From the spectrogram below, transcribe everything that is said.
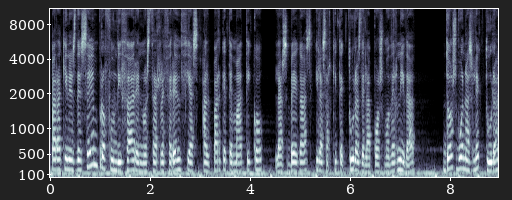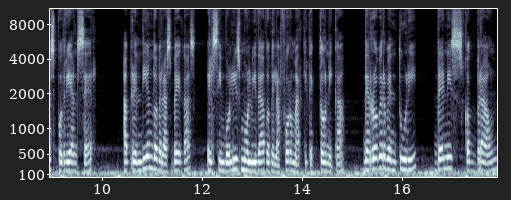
para quienes deseen profundizar en nuestras referencias al parque temático, Las Vegas y las arquitecturas de la posmodernidad, dos buenas lecturas podrían ser Aprendiendo de Las Vegas, el simbolismo olvidado de la forma arquitectónica, de Robert Venturi, Dennis Scott Brown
